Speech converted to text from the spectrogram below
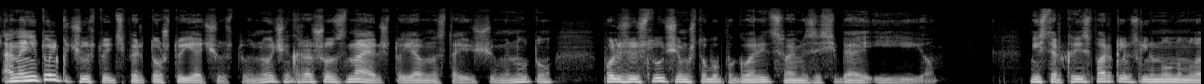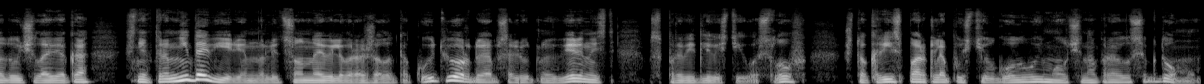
Она не только чувствует теперь то, что я чувствую, но очень хорошо знает, что я в настоящую минуту пользуюсь случаем, чтобы поговорить с вами за себя и ее». Мистер Крис Паркли взглянул на молодого человека с некоторым недоверием, но лицо Невеля выражало такую твердую и абсолютную уверенность в справедливости его слов, что Крис Паркли опустил голову и молча направился к дому.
